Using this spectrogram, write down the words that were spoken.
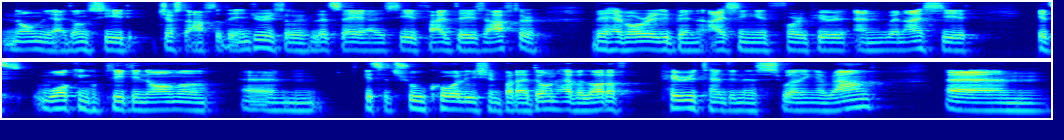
normally I don't see it just after the injury. So if let's say I see it five days after, they have already been icing it for a period, and when I see it, it's walking completely normal. Um, it's a true core lesion, but I don't have a lot of peritendinous swelling around. Um,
